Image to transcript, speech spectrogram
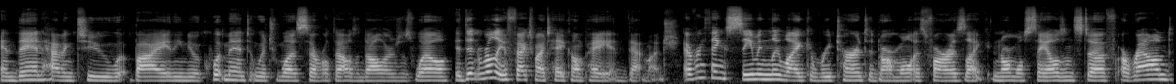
And then having to buy the new equipment, which was several thousand dollars as well. It didn't really affect my take-home pay that much. Everything seemingly like returned to normal as far as like normal sales and stuff around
